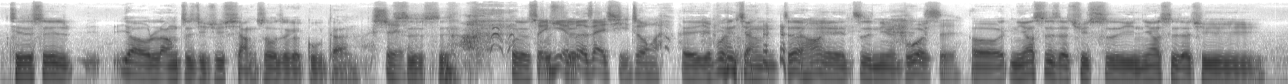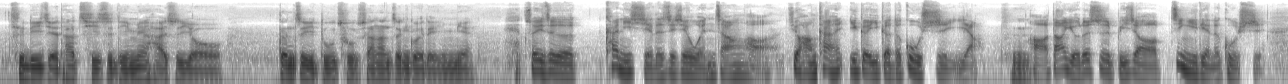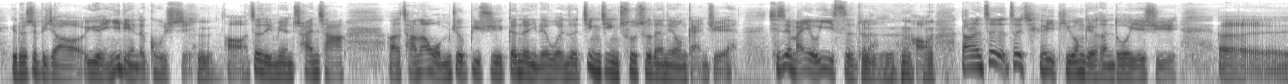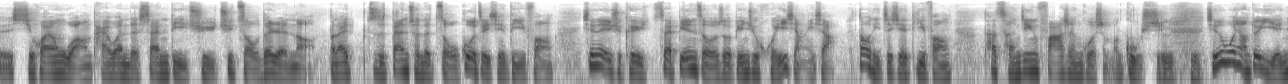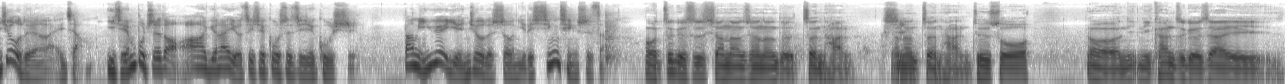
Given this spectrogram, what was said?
其实是要让自己去享受这个孤单，是是是，或者所以你也乐在其中啊。诶，也不能讲，这好像有点自虐。不过是呃，你要试着去适应，你要试着去去理解它，其实里面还是有跟自己独处相当珍贵的一面。所以这个。看你写的这些文章哈，就好像看一个一个的故事一样。好，当然有的是比较近一点的故事，有的是比较远一点的故事。是，好，这里面穿插，呃，常常我们就必须跟着你的文字进进出出的那种感觉，其实也蛮有意思的。是是好，当然这个这可以提供给很多也许呃喜欢往台湾的山地去去走的人呢，本来只是单纯的走过这些地方，现在也许可以在边走的时候边去回想一下，到底这些地方它曾经发生过什么故事。其实我想对研究的人来讲，以前。以前不知道啊，原来有这些故事，这些故事。当你越研究的时候，你的心情是怎么？哦，这个是相当相当的震撼，相当震撼。就是说，呃，你你看这个，在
